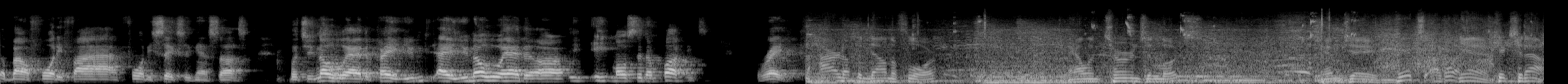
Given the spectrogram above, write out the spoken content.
about 45, 46 against us. But you know who had to pay? You hey, you know who had to uh, eat, eat most of them buckets? Ray. Hard up and down the floor. Allen turns and looks. MJ hits again, kicks it out.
